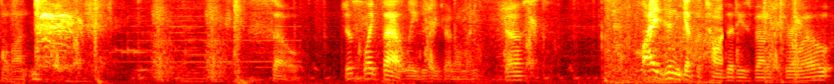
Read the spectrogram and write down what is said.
Hold on. so, just like that, ladies and gentlemen. Just... I didn't get the taunt that he's about to throw out.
